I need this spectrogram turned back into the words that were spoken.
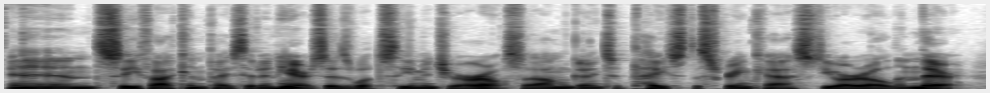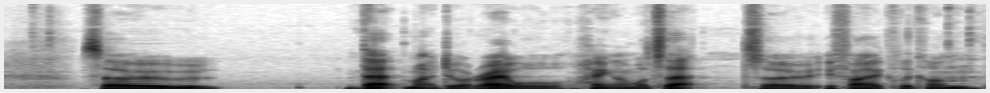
and see if I can paste it in here. It says, what's the image URL? So I'm going to paste the screencast URL in there. So that might do it, right? Well, hang on, what's that? So if I click on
